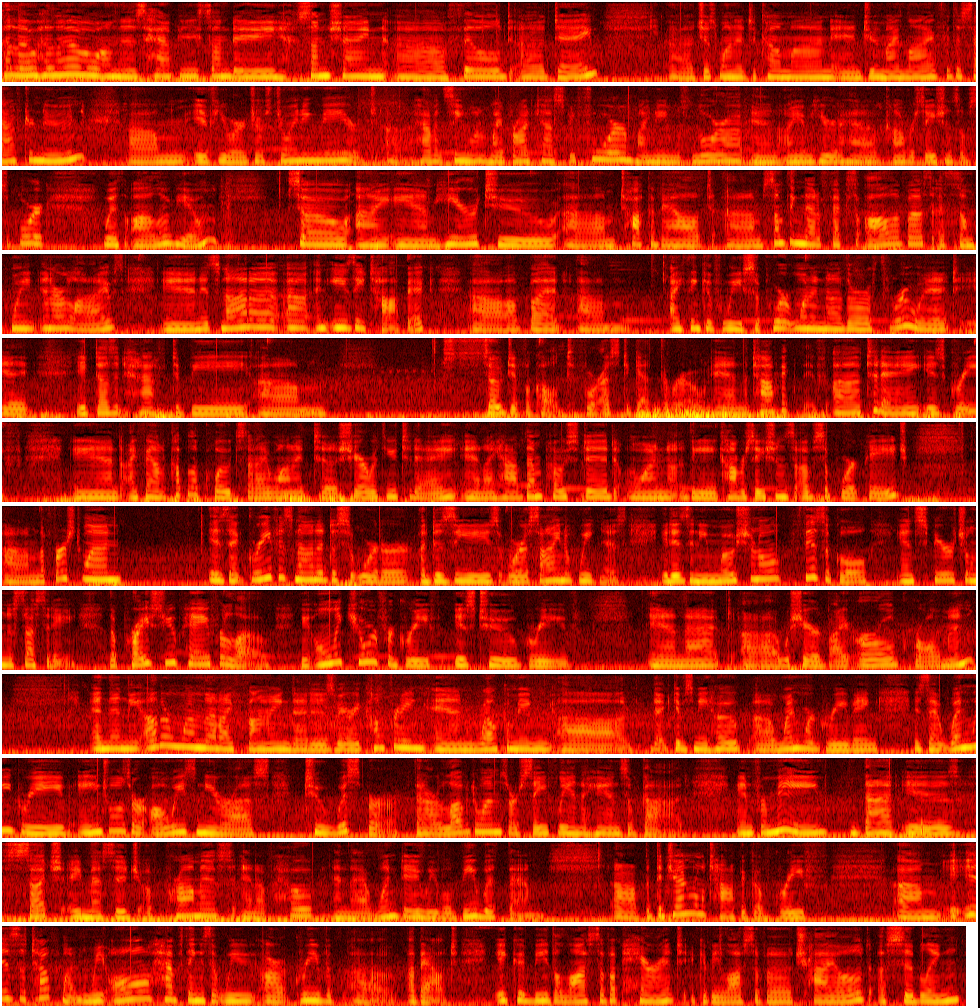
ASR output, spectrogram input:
Hello, hello on this happy Sunday, sunshine uh, filled uh, day. Uh, just wanted to come on and do my live for this afternoon. Um, if you are just joining me or uh, haven't seen one of my broadcasts before, my name is Lora and I am here to have conversations of support with all of you. So I am here to um, talk about um, something that affects all of us at some point in our lives, and it's not a, a an easy topic, uh, but um, I think if we support one another through it, it it doesn't have to be um, so difficult for us to get through. And the topic uh, today is grief and I found a couple of quotes that I wanted to share with you today, and I have them posted on the Conversations of Support page. Um, the first one is that grief is not a disorder, a disease, or a sign of weakness. It is an emotional, physical, and spiritual necessity. The price you pay for love. The only cure for grief is to grieve. And that uh, was shared by Earl Grollman. And then the other one that I find that is very comforting and welcoming, uh, that gives me hope uh, when we're grieving, is that when we grieve, angels are always near us to whisper that our loved ones are safely in the hands of God. And for me, that is such a message of promise and of hope, and that one day we will be with them. Uh, but the general topic of grief um, it is a tough one. We all have things that we are grieve uh, about. It could be the loss of a parent. It could be loss of a child, a sibling,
